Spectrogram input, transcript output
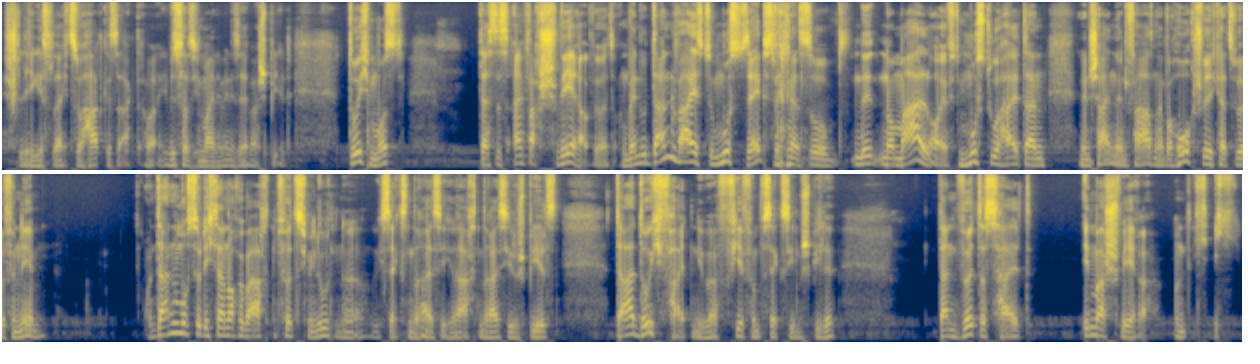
Schläge ist vielleicht zu hart gesagt, aber ihr wisst, was ich meine, wenn ihr selber spielt, durch musst, dass es einfach schwerer wird. Und wenn du dann weißt, du musst, selbst wenn das so ne, normal läuft, musst du halt dann in entscheidenden Phasen einfach Hochschwierigkeitswürfe nehmen. Und dann musst du dich dann noch über 48 Minuten, ne, 36 oder 38, die du spielst, da durchfighten über 4, 5, 6, 7 Spiele. Dann wird das halt immer schwerer. Und ich, ich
